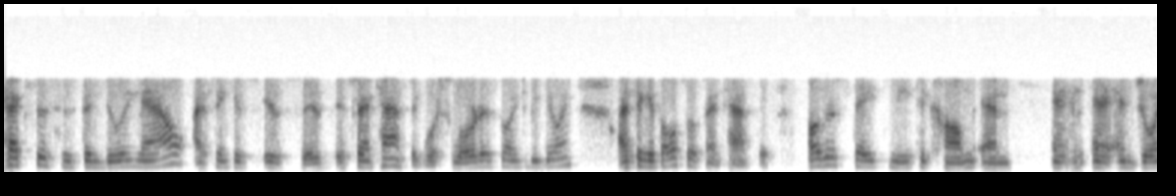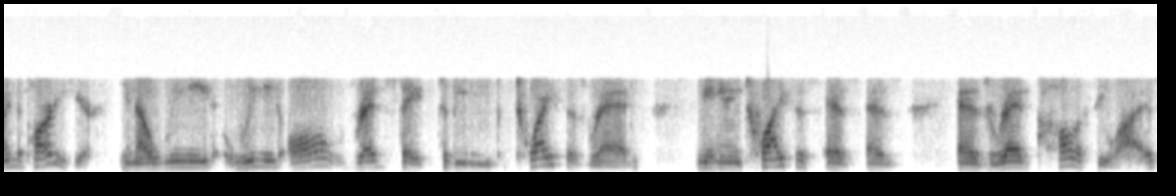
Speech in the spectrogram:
Texas has been doing now, I think, is, is is is fantastic. What Florida is going to be doing, I think, it's also fantastic. Other states need to come and and and join the party here. You know, we need we need all red states to be twice as red, meaning twice as as as, as red policy wise,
